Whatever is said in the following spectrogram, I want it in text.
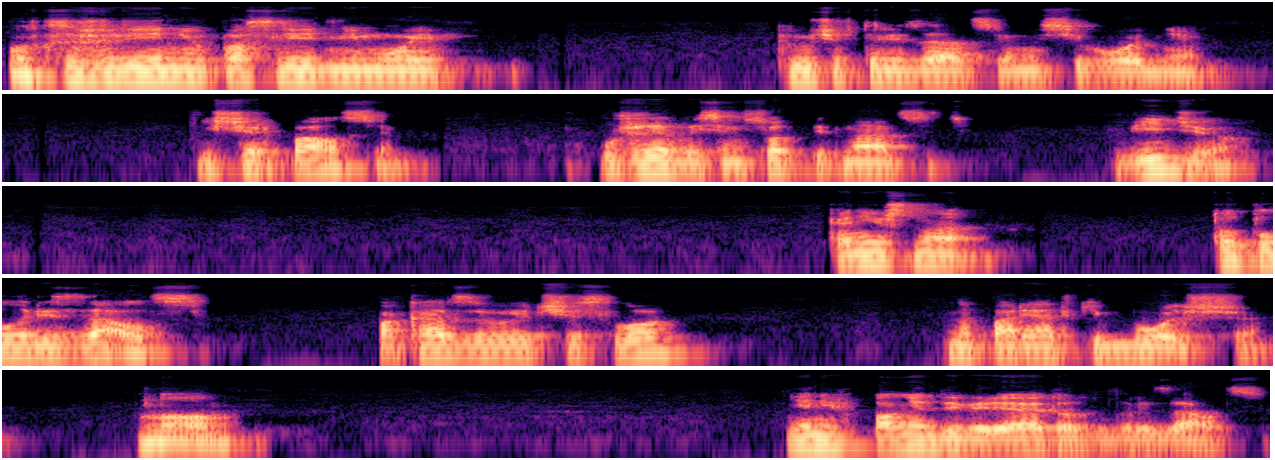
Вот, к сожалению, последний мой ключ авторизации на сегодня исчерпался уже 815 видео. Конечно, Total Results показывает число на порядке больше, но я не вполне доверяю Total Results.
